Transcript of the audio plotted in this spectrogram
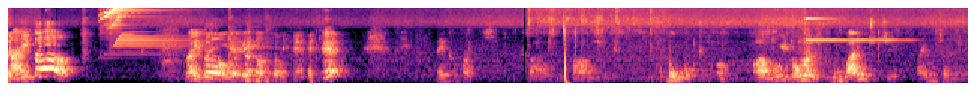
많이 떠! 많이 떠! 이래- 어디 갔다 왔어? 메이크업 아, 목, 목. 어. 아, 목이 너무 많이, 목 많이 묻혔지. 많이 묻혔네.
